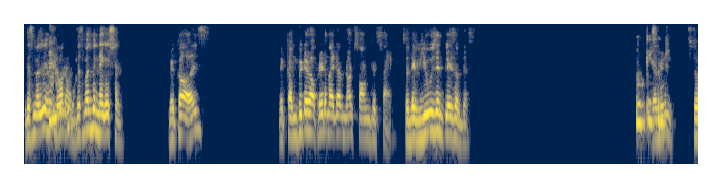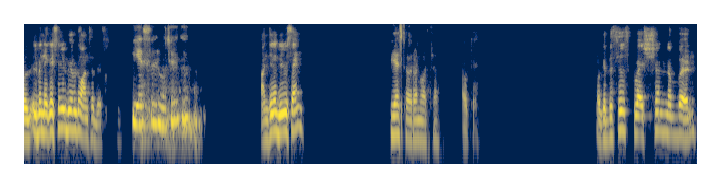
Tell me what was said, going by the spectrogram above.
This must be, no, no, this must be negation. Because the computer operator might have not found this sign. So they've used in place of this. Okay, sir. Ready? So it'll be negation, you'll be able to answer this. Yes, sir. Ho jayega. Anjana, do you sign? Yes, sir. On WhatsApp. Okay. Okay, this is question number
